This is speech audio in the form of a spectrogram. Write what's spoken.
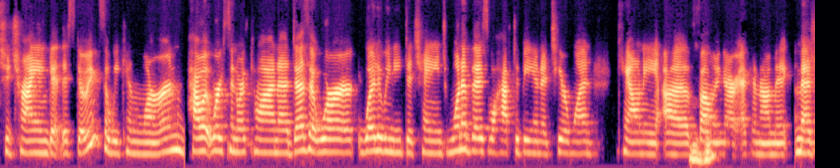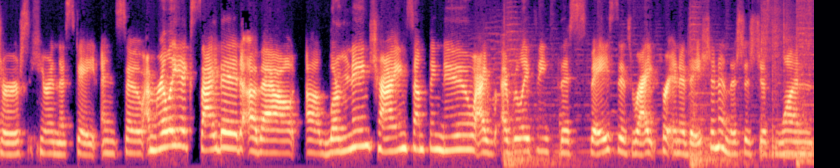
to try and get this going so we can learn how it works in North Carolina. Does it work? What do we need to change? One of those will have to be in a tier one county uh, mm-hmm. following our economic measures here in the state. And so I'm really excited about uh, learning, trying something new. I, I really think this space is right for innovation, and this is just one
